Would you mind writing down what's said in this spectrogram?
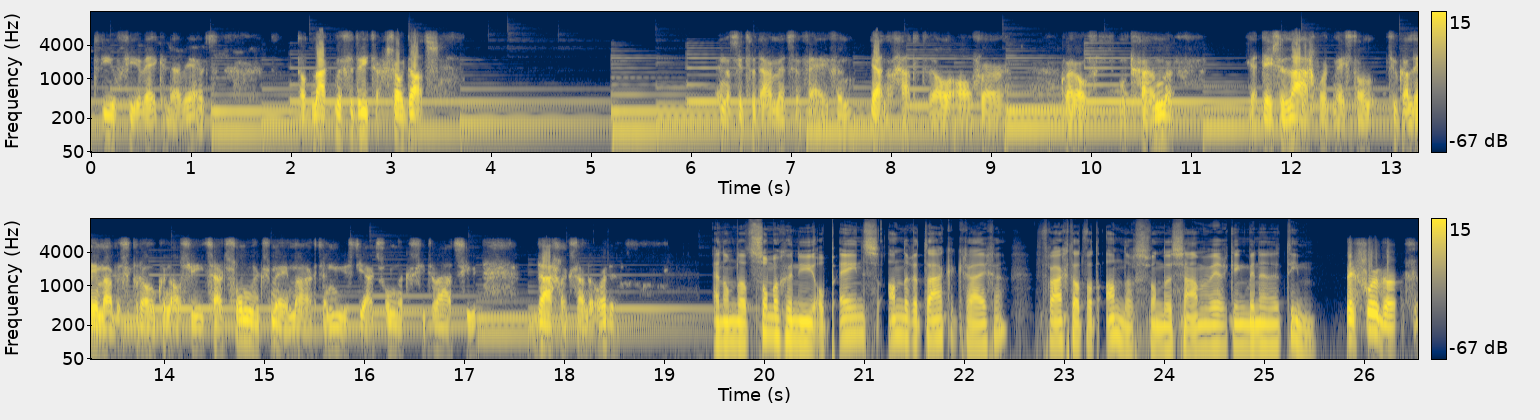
drie of vier weken daar werkt. Dat maakt me verdrietig, zodat. En dan zitten we daar met z'n vijven. Ja, dan gaat het wel over waarover het moet gaan. Maar ja, deze laag wordt meestal natuurlijk alleen maar besproken als je iets uitzonderlijks meemaakt. En nu is die uitzonderlijke situatie dagelijks aan de orde. En omdat sommigen nu opeens andere taken krijgen, vraagt dat wat anders van de samenwerking binnen het team. Bijvoorbeeld,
